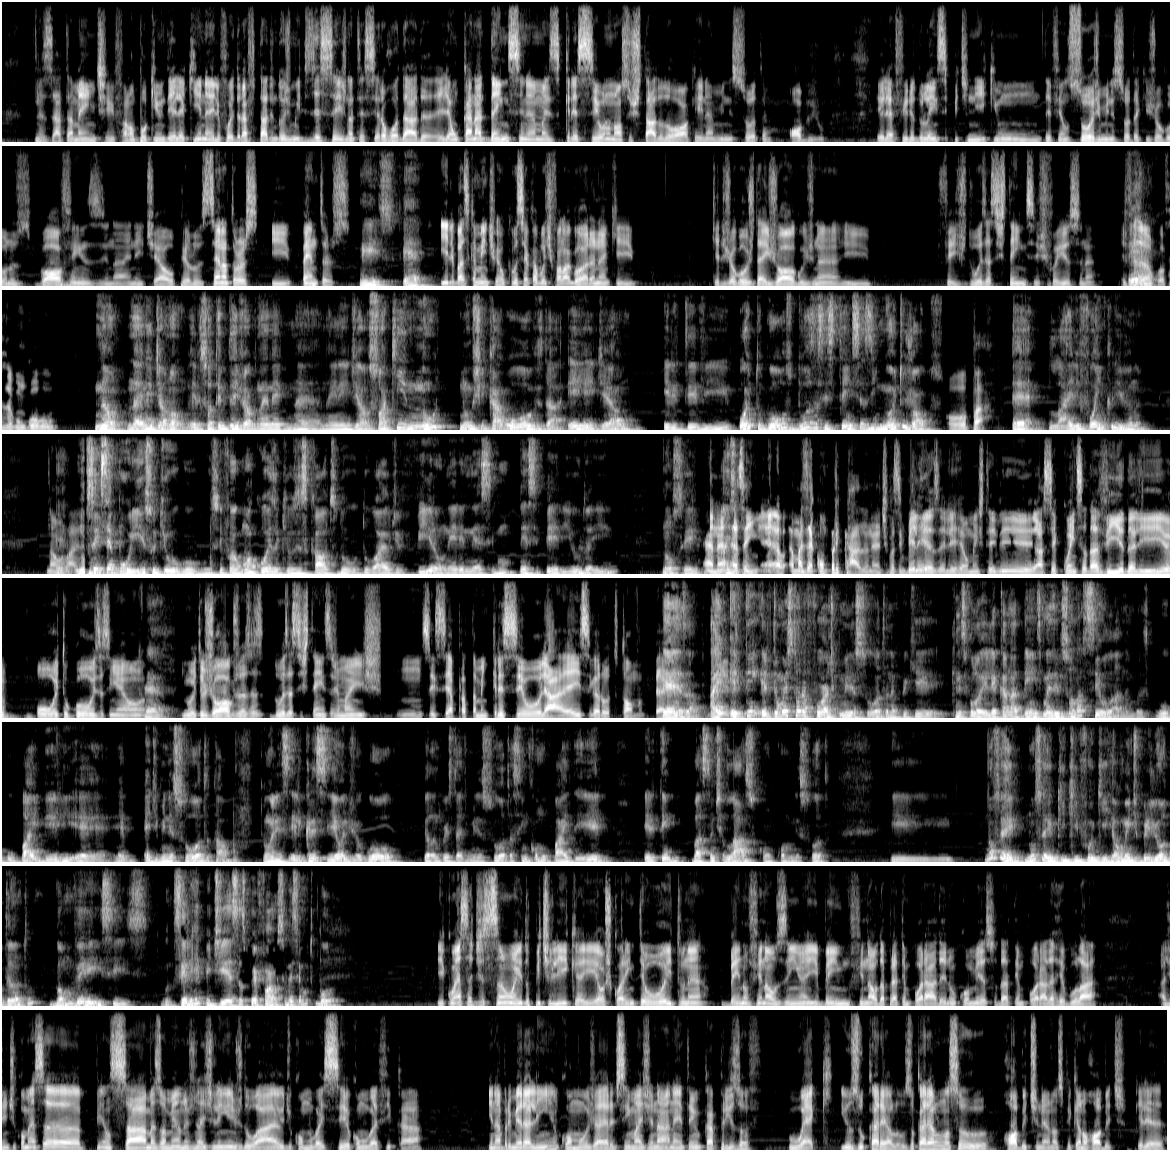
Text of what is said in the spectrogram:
Exatamente. Falar um pouquinho dele aqui, né? Ele foi draftado em 2016, na terceira rodada. Ele é um canadense, né? Mas cresceu no nosso estado do hockey, né? Minnesota, óbvio. Ele é filho do Lance Pitnick, um defensor de Minnesota que jogou nos Dolphins e na NHL pelos Senators e Panthers. Isso, é. E ele basicamente é o que você acabou de falar agora, né? Que, que ele jogou os 10 jogos, né? E fez duas assistências, foi isso, né? Ele fez, É. algum, fez algum gol? Não, na NHL não. Ele só teve 10 jogos na, na, na NHL, só que no, no Chicago Wolves da AHL, ele teve 8 gols, 2 assistências em 8 jogos. Opa! É, lá ele foi incrível, né? Não, É, não sei se é por isso que o, o- se foi alguma coisa que os scouts do, do Wild viram nele nesse, nesse período aí, não sei. É, né? Mas- Assim, é, é- mas é complicado, né? Tipo assim, beleza, ele realmente teve a sequência da vida ali, pô, oito gols, assim, é um- É, em oito jogos, duas, duas assistências, mas não sei se é pra também crescer o olhar, ah, é esse garoto, toma, pega. É, exato. Aí, ele, tem, ele tem uma história forte com o Minnesota, né? Porque, como você falou, ele é canadense, mas ele só nasceu lá, né? O, o pai dele é, é, é de Minnesota e tal. Então ele, ele cresceu, ele jogou pela Universidade de Minnesota, assim como o pai dele. Ele tem bastante laço com, com Minnesota. E não sei, não sei o que, que foi que realmente brilhou tanto. Vamos ver aí se, se ele repetir essas performances vai ser muito boa. E com essa adição aí do Pit Leak aí aos 48, né? Bem no finalzinho aí, bem no final da pré-temporada e no começo da temporada regular, a gente começa a pensar mais ou menos nas linhas do Wild, como vai ser, como vai ficar. E na primeira linha, como já era de se imaginar, né? Tem o Kaprizov, o Eck e o Zucarello. O Zucarello é o nosso Hobbit, né? Nosso pequeno Hobbit. Que ele é,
